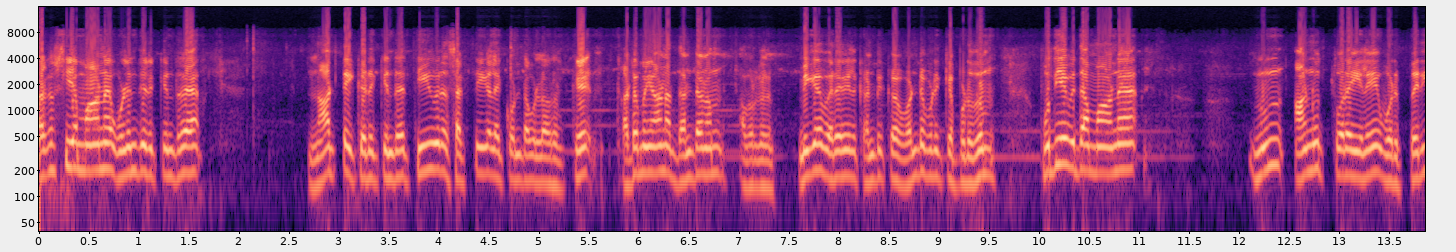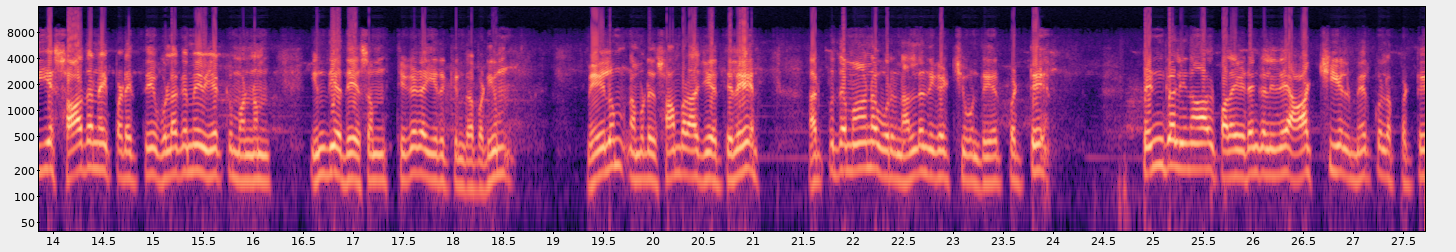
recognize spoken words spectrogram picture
ரகசியமான ஒளிந்திருக்கின்ற நாட்டை கெடுக்கின்ற தீவிர சக்திகளை கொண்டவர்களுக்கு கடுமையான தண்டனம் அவர்கள் மிக விரைவில் கண்டு கண்டுபிடிக்கப்படுவதும் புதிய விதமான நுண் அணுத்துறையிலே ஒரு பெரிய சாதனை படைத்து உலகமே வியக்கும் வண்ணம் இந்திய தேசம் திகழ இருக்கின்றபடியும் மேலும் நம்முடைய சாம்ராஜ்யத்திலே அற்புதமான ஒரு நல்ல நிகழ்ச்சி ஒன்று ஏற்பட்டு பெண்களினால் பல இடங்களிலே ஆட்சியில் மேற்கொள்ளப்பட்டு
